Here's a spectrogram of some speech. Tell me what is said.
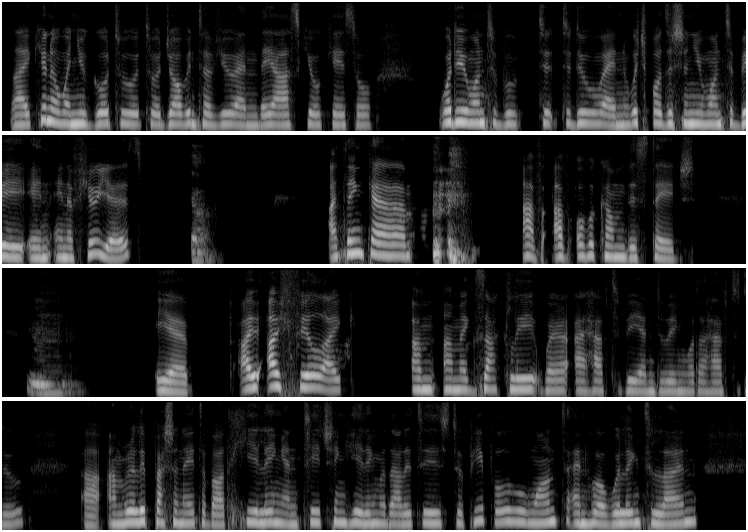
like you know when you go to to a job interview and they ask you okay so what do you want to, to, to do and which position you want to be in in a few years? Yeah. I think um, i've i've overcome this stage. Mm. yeah. I i feel like i'm i'm exactly where i have to be and doing what i have to do. Uh, i'm really passionate about healing and teaching healing modalities to people who want and who are willing to learn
